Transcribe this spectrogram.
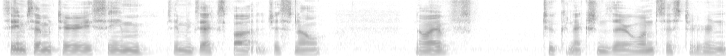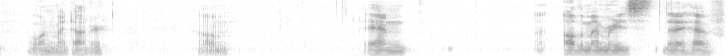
same cemetery, same same exact spot. Just now, now I have two connections there: one sister and one my daughter. Um, and all the memories that I have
